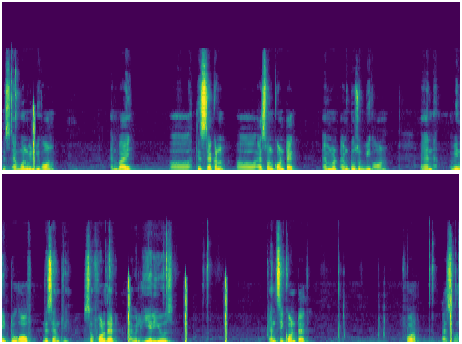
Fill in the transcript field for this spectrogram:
this M1 will be on and by uh, this second uh, S1 contact M1, M2 should be on. And we need to off this M3. So for that I will here use NC contact for S1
